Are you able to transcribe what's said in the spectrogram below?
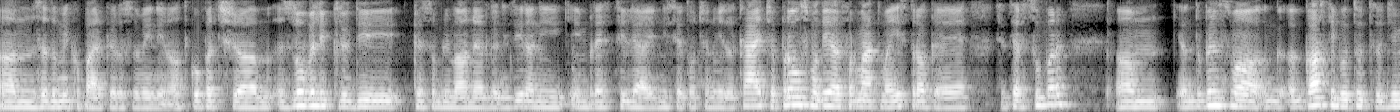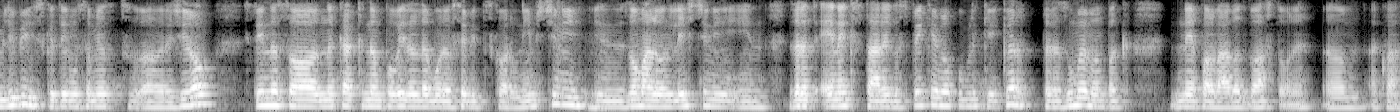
um, za Domiko Parker v Sloveniji. No. Tako pač um, zelo veliko ljudi, ki so bili malo neorganizirani in brez cilja in niso točno vedeli kaj. Čeprav smo delali format Maestro, ki je sicer super. Um, dobili smo, gost je bil tudi Jim Libby, s katerim sem jaz uh, režiral. S tem, da so nekako nam povedali, da morajo vse biti skoraj v nemščini in zelo malo v angleščini. In zaradi enega stare gospe, ki je bila v publiki, kar razumem, ampak ne pa vabiti gostov. ne. Um, a kva.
